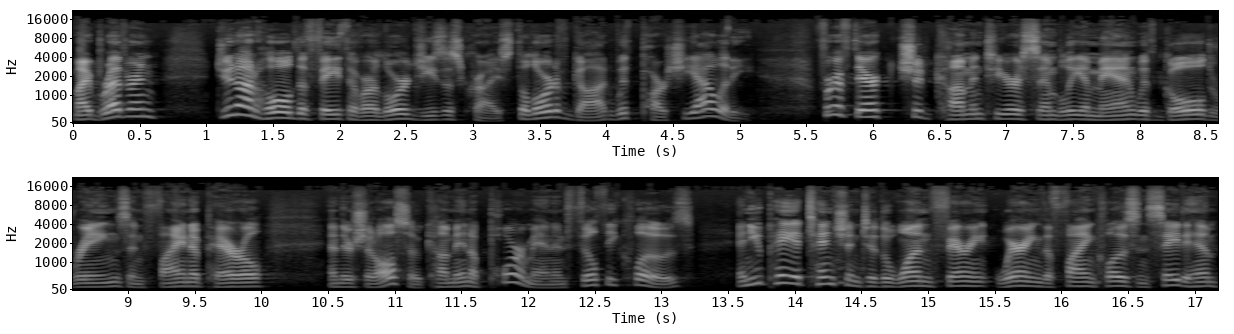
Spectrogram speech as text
My brethren, do not hold the faith of our Lord Jesus Christ, the Lord of God, with partiality. For if there should come into your assembly a man with gold rings and fine apparel, and there should also come in a poor man in filthy clothes, and you pay attention to the one wearing the fine clothes and say to him,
